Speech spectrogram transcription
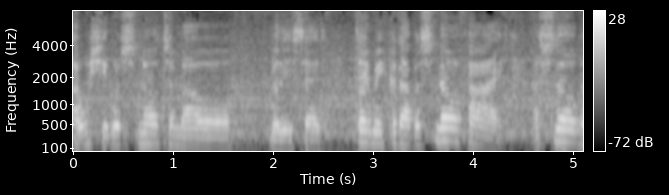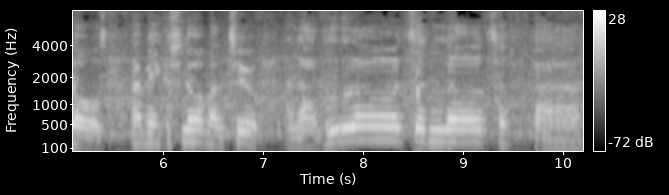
I wish it would snow tomorrow, Billy said. Then we could have a snow fight and snowballs and make a snowman too and have loads and loads of fun.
